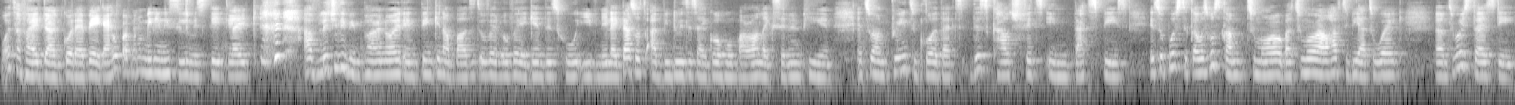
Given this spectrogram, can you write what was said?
what have I done? God, I beg. I hope I've not made any silly mistake. Like, I've literally been paranoid and thinking about it over and over again this whole evening. Like, that's what I've been doing since I got home around like 7 p.m. And so I'm praying to God that this couch fits in that space. It's supposed to, I was supposed to come tomorrow, but tomorrow I'll have to be at work. Um, tomorrow is Thursday.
